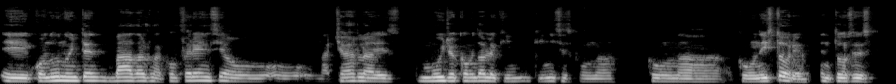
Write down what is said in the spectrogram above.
eh, cuando uno va a dar una conferencia o, o, una charla, es muy recomendable que, que inicies con una con una, con una historia. Entonces,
